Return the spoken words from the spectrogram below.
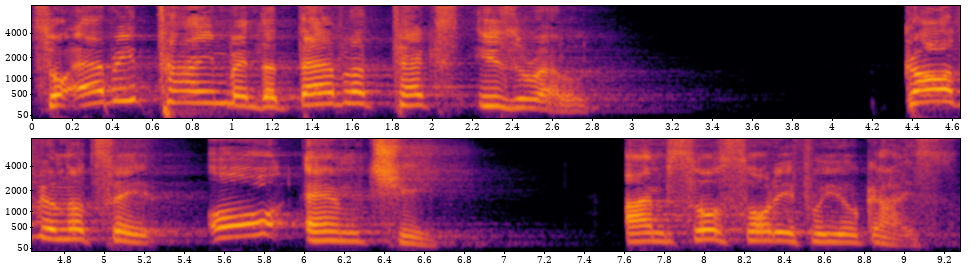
So every time when the devil attacks Israel, God will not say, OMG, I'm so sorry for you guys.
